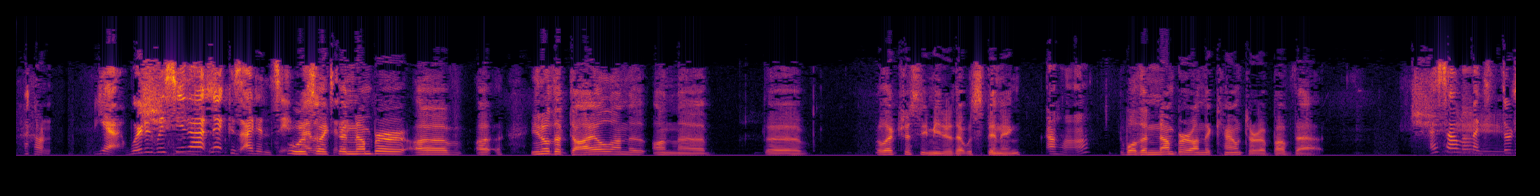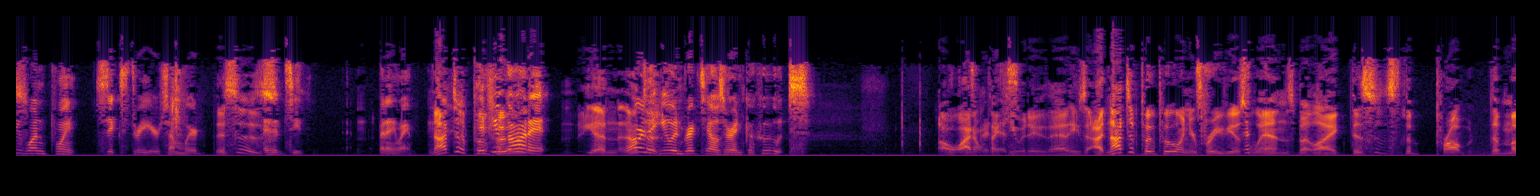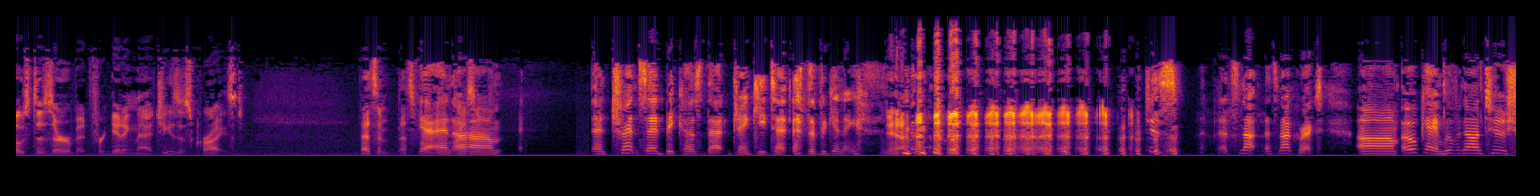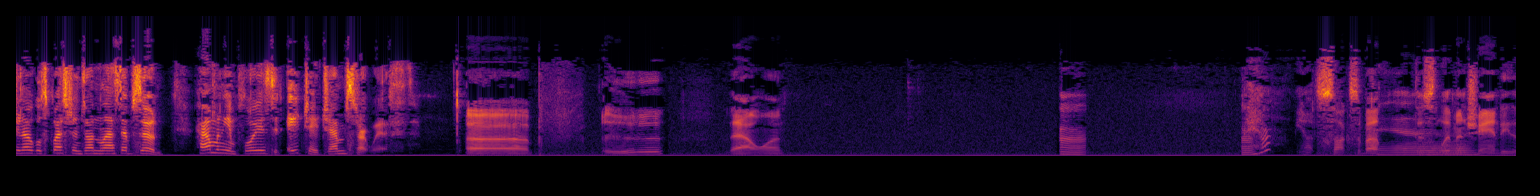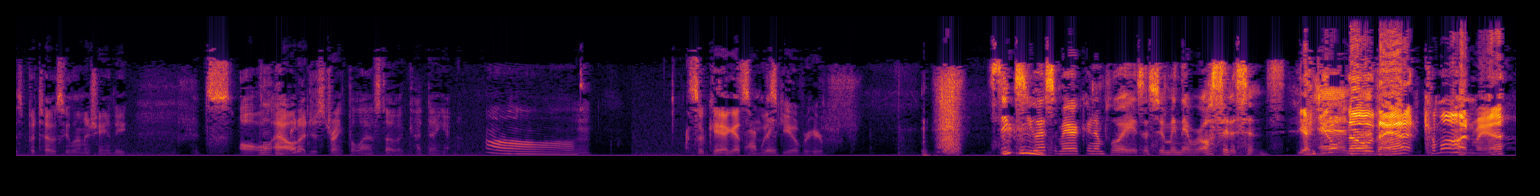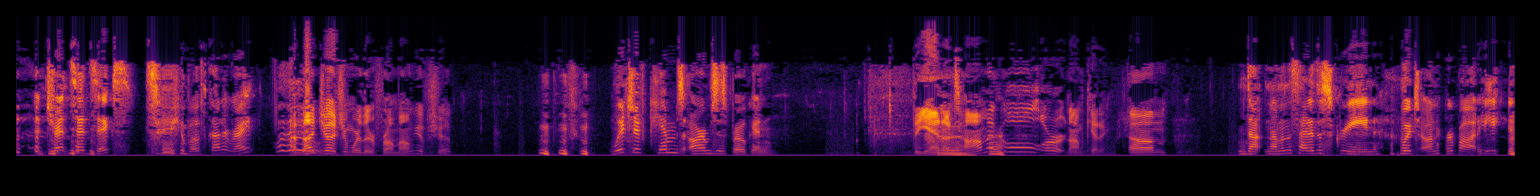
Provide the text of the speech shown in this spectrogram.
I don't. Yeah, where did we see that, Nick? Because I didn't see it. It was like the it. number of, uh, you know, the dial on the on the the electricity meter that was spinning. Uh huh. Well, the number on the counter above that. I saw like thirty-one point six three or some weird. This I is didn't see. But anyway, not to poo if you got it, Yeah, or not to, that you and Bricktails are in cahoots. Oh, I don't think is. he would do that. He's I, not to poo-poo on your previous wins, but like this is the prob the most deserved for getting that. Jesus Christ, that's that's Yeah, and impressive. um, and Trent said because that janky tent at the beginning, yeah. which is that's not that's not correct. Um, okay, moving on to Shinogle's questions on the last episode. How many employees did HHM start with? uh, uh, that one. Mhm. You know what sucks about this lemon shandy, this Potosi lemon shandy? It's all out. I just drank the last of it. God dang it. Oh. It's okay. I got some whiskey over here. Six U.S. American employees, assuming they were all citizens. Yeah, you And, don't know uh, that. Come on, man. And Trent said six, so you both got it right. I'm not judging where they're from. I don't give a shit. Which of Kim's arms is broken? The anatomical, or no? I'm kidding. Um, Not, not on the side of the screen, which on her body.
